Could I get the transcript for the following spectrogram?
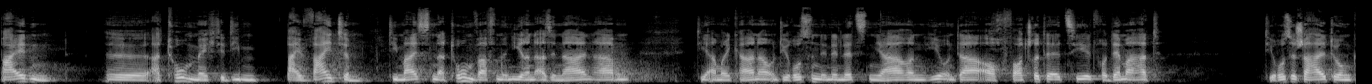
beiden äh, Atommächte, die bei weitem die meisten Atomwaffen in ihren Arsenalen haben, die Amerikaner und die Russen in den letzten Jahren hier und da auch Fortschritte erzielt. Frau Demmer hat die russische Haltung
